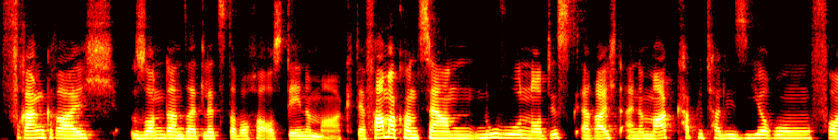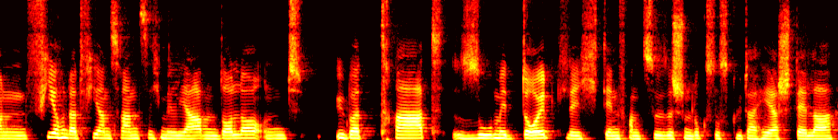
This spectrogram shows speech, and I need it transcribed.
Frankreich, sondern seit letzter Woche aus Dänemark. Der Pharmakonzern Novo Nordisk erreicht eine Marktkapitalisierung von 424 Milliarden Dollar und übertrat somit deutlich den französischen Luxusgüterhersteller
